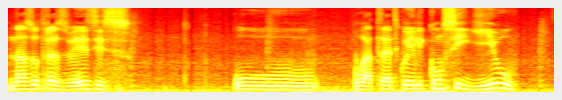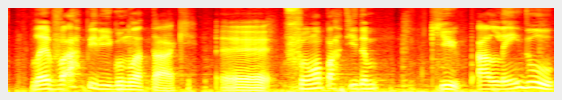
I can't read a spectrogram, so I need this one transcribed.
nas outras vezes o o Atlético ele conseguiu levar perigo no ataque. É, foi uma partida que, além do,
